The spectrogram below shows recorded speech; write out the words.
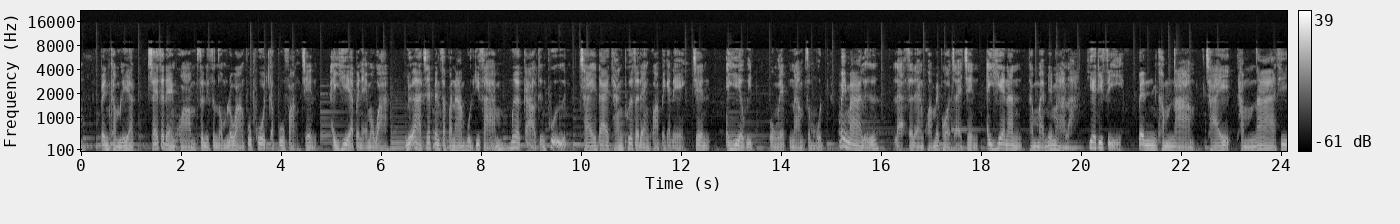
3 เป็นคำเรียก ใช้แสดงความสนิทสนมระหว่างผู้พูดกับผู้ฟัง เช่น ไอเฮี้ยไปไหนมาวะ หรืออาจใช้เป็นสรรพนามบุตรที่ 3 เมื่อกล่าวถึงผู้อื่น ใช้ได้ทั้งเพื่อแสดงความเป็นกันเอง เช่น ไอเฮี้ยวิทย์วงเล็บนามสมมุติ ไม่มาหรือ และแสดงความไม่พอใจ เช่น ไอ้เฮี้ยนั่นทำไมไม่มาล่ะ เฮี้ยที่ 4 เป็นคำนาม ใช้ทำหน้าที่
